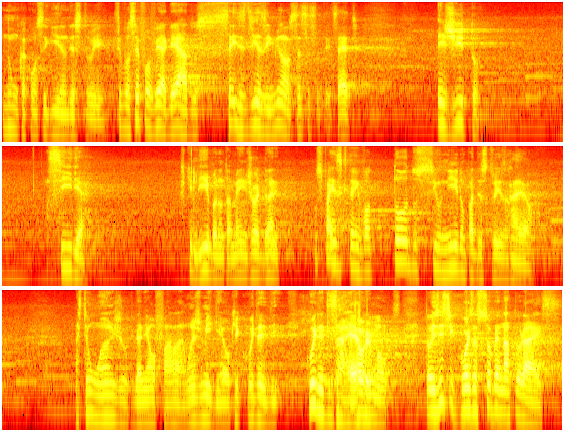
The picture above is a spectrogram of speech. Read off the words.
nunca conseguiram destruir. Se você for ver a guerra dos seis dias em 1967, Egito, Síria, acho que Líbano também, Jordânia, os países que estão em volta, todos se uniram para destruir Israel. Mas tem um anjo que Daniel fala, um anjo Miguel, que cuida de, cuida de Israel, irmãos. Então existem coisas sobrenaturais.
